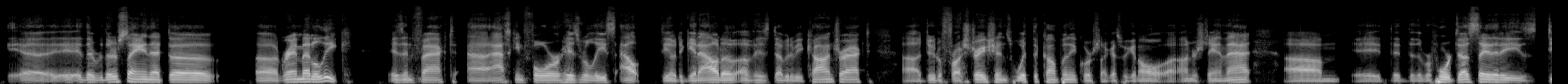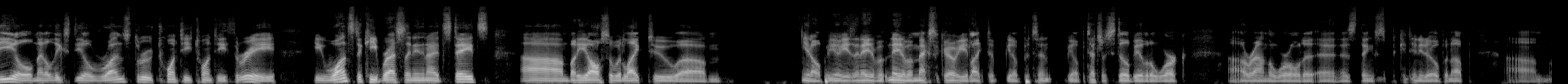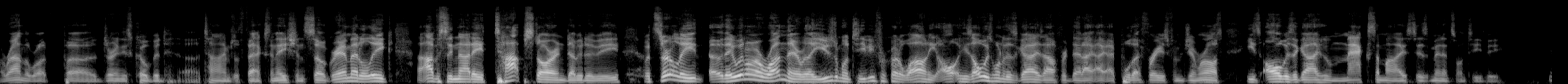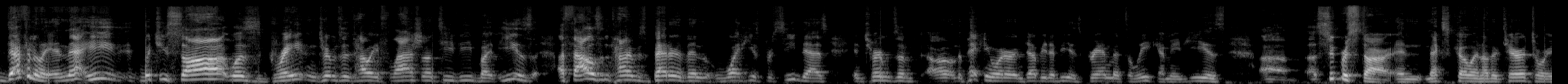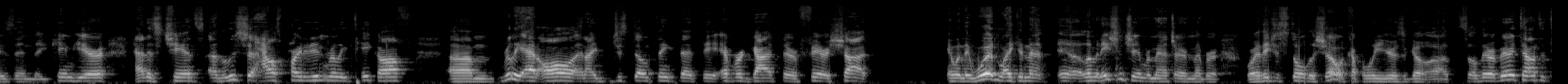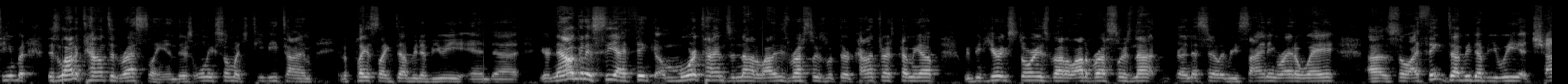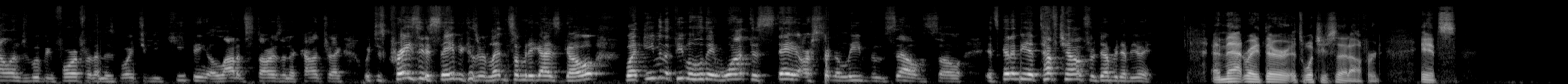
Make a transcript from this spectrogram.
uh, they're, they're saying that uh, uh, Gran Metalik is in fact uh, asking for his release out you know to get out of, of his WWE contract uh, due to frustrations with the company. Of course, I guess we can all uh, understand that. Um, it, the, the, report does say that his deal, Metalik's deal, runs through 2023. He wants to keep wrestling in the United States, um, but he also would like to. Um, you know, you know, he's a native native of Mexico. He'd like to, you know, you know potentially still be able to work uh, around the world uh, as things continue to open up um, around the world uh, during these COVID uh, times with vaccinations. So Gran Metalik, obviously not a top star in WWE, but certainly uh, they went on a run there where they used him on TV for quite a while. And he all, he's always one of those guys, Alfred, that I, I pull that phrase from Jim Ross. He's always a guy who maximized his minutes on TV. Definitely, and that he what you saw was great in terms of how he flashed on TV, but he is a thousand times better than what he is perceived as in terms of uh, the pecking order in WWE is Gran Metalik. I mean, he is uh, a superstar in Mexico and other territories, and he came here, had his chance. Uh, the Lucha House Party didn't really take off um, really at all, and I just don't think that they ever got their fair shot and when they would, like in that elimination chamber match, I remember where they just stole the show a couple of years ago. Uh, so they're a very talented team, but there's a lot of talented wrestling, and there's only so much TV time in a place like WWE. And uh, you're now going to see, I think, uh, more times than not, a lot of these wrestlers with their contracts coming up. We've been hearing stories about a lot of wrestlers not uh, necessarily resigning right away. Uh, so I think WWE, a challenge moving forward for them, is going to be keeping a lot of stars in their contract, which is crazy to say because they're letting so many guys go. But even the people who they want to stay are starting to leave themselves. So it's going to be a tough challenge for WWE. And that right there, it's what you said, Alfred. It's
